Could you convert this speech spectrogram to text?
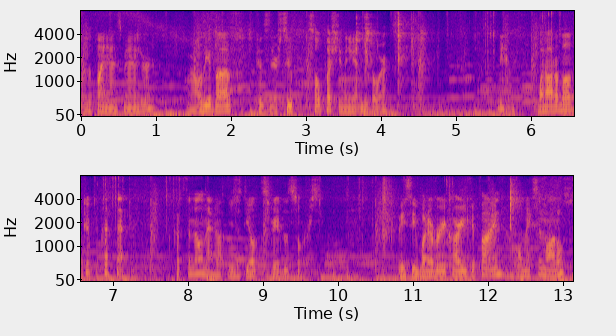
or the finance manager, or all the above, because they're so, so pushy when you get in the door, we, One Automotive Group cuts that. Cuts the middleman out. You just deal straight to the source basically whatever car you could find, all makes and models,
